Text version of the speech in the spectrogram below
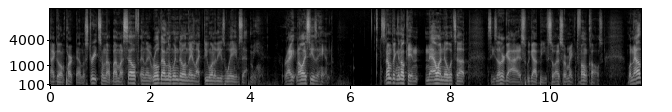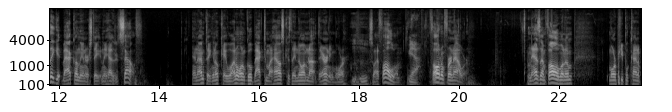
I go and park down the street, so I'm not by myself. And they roll down the window, and they like do one of these waves at me, right? And all I see is a hand. So I'm thinking, okay, now I know what's up. It's these other guys, we got beef. So I start making phone calls. Well, now they get back on the interstate, and they head south. And I'm thinking, okay, well, I don't want to go back to my house because they know I'm not there anymore. Mm-hmm. So I follow them. Yeah. Followed them for an hour. And as I'm following them, more people kind of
